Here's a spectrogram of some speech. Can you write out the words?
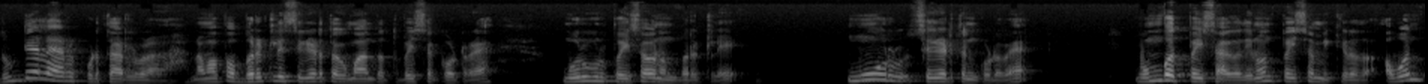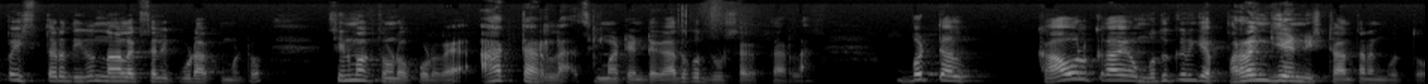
ದುಡ್ಡೆಲ್ಲ ಯಾರು ಕೊಡ್ತಾ ಇರಲ್ವ ನಮ್ಮಪ್ಪ ಬರ್ಕ್ಲಿ ಸಿಗರೇಟ್ ತಗೊಂಬ ಅಂತ ಪೈಸೆ ಕೊಟ್ಟರೆ ಮೂರು ಮೂರು ಪೈಸೆ ಒಂದೊಂದು ಬರ್ಕ್ಲಿ. ಮೂರು ಸಿಗರೇಟ್ ತಂದು ಕೊಡುವೆ. ಒಂಬತ್ತು ಪೈಸೆ ಆಗೋದು, ಇನ್ನೊಂದು ಪೈಸೆ ಮಿಕ್ಕಿರೋದು. ಆ ಒಂದು ಪೈಸೆ ತರೋದು ಇನ್ನೊಂದು ನಾಲ್ಕು ಸಲ ಕೂಡ ಹಾಕ್ಬಿಟ್ಟು ಸಿನಿಮಾಗೆ ತೊಗೊಂಡೋಗಿ ಕೊಡುವೆ. ಆಗ್ತಾ ಇರಲ್ಲ ಸಿನಿಮಾ ಟೆಂಟಿಗೆ ಅದಕ್ಕೂ ದುಡ್ಡು ಸಾಕ್ತಾ ಇರಲ್ಲ ಬಟ್ ಅಲ್ಲಿ ಕಾವಲು ಕಾಯೋ ಮುದುಕನಿಗೆ ಪರಂಗಿ ಹಣ್ಣು ಇಷ್ಟ ಅಂತ ನಂಗೆ ಗೊತ್ತು.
